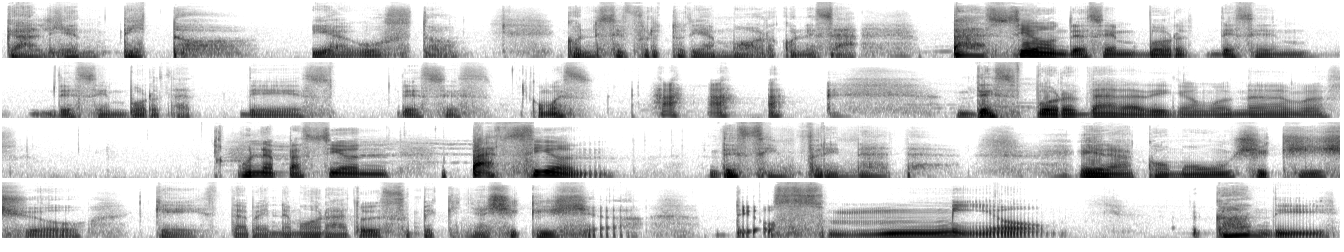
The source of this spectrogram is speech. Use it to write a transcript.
calientito y a gusto. Con ese fruto de amor, con esa pasión desembor, desemborda, des, ¿cómo es? Desbordada, digamos, nada más. Una pasión, pasión desenfrenada era como un chiquillo que estaba enamorado de su pequeña chiquilla. Dios mío. Candy,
